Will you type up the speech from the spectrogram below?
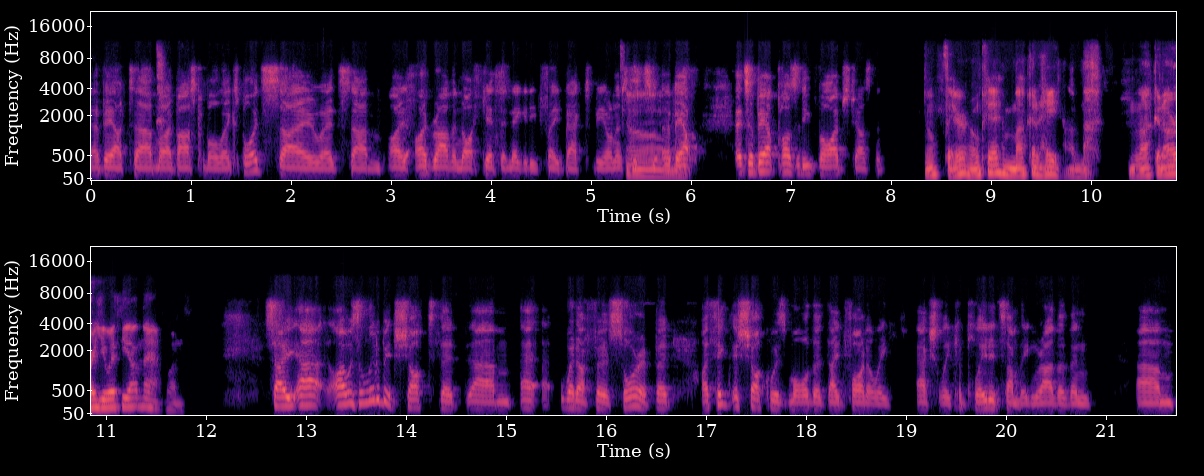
about uh, my basketball exploits, so it's um, I, would rather not get the negative feedback. To be honest, it's oh. about it's about positive vibes, Justin. Oh, fair. Okay, I'm not gonna. hate. I'm not. I'm not gonna argue with you on that one. So uh, I was a little bit shocked that um, uh, when I first saw it, but I think the shock was more that they'd finally actually completed something rather than um,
